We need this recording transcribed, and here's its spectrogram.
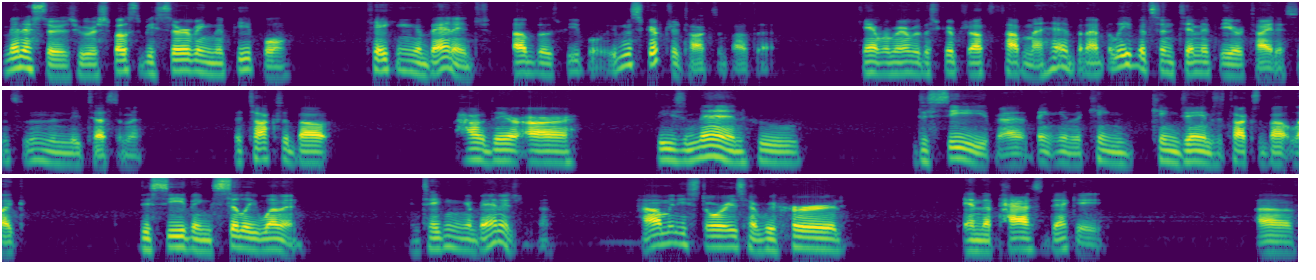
ministers who are supposed to be serving the people, taking advantage of those people. Even scripture talks about that. Can't remember the scripture off the top of my head, but I believe it's in Timothy or Titus. It's in the New Testament. It talks about how there are these men who deceive. I think in the King King James it talks about like deceiving silly women and taking advantage of them. How many stories have we heard in the past decade of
